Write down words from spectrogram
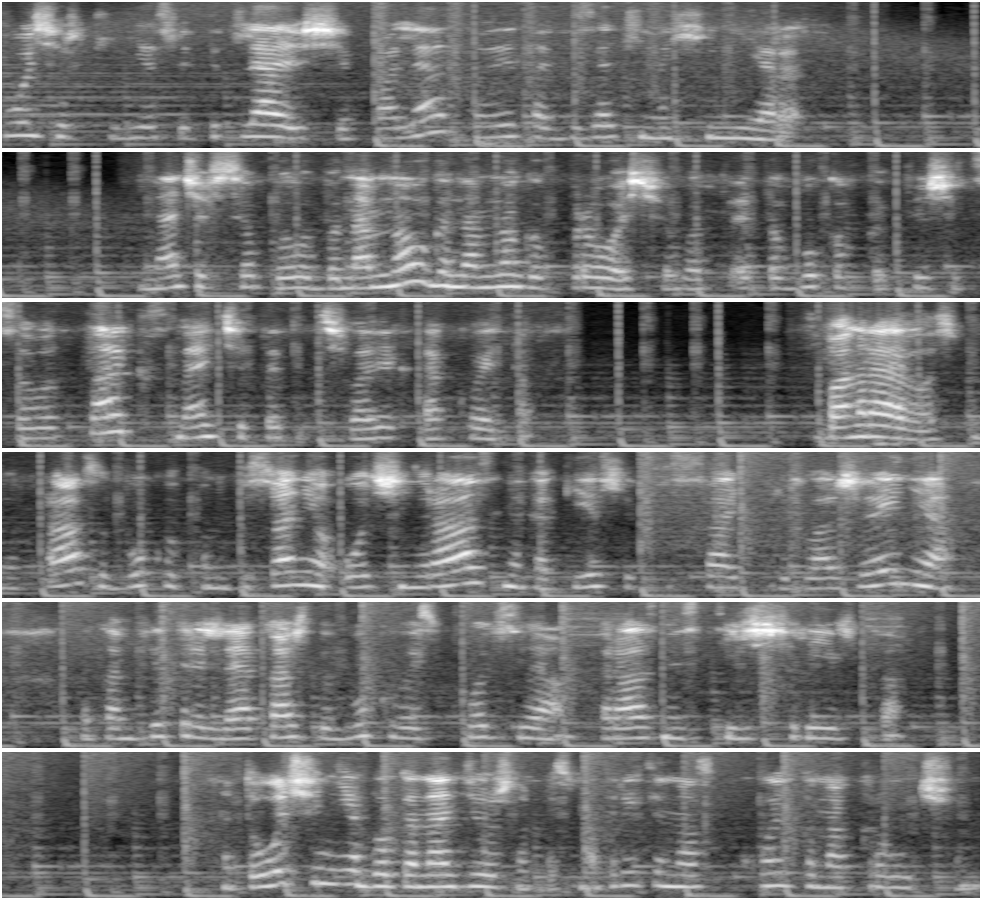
почерке, если петляющие поля, то это обязательно химеры. Иначе все было бы намного-намного проще. Вот эта буковка пишется вот так, значит, этот человек такой-то. Понравилась мне фраза, буквы по написанию очень разные, как если писать предложение – компьютере для каждой буквы используя разный стиль шрифта. Это очень неблагонадежно. Посмотрите, насколько накручено.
